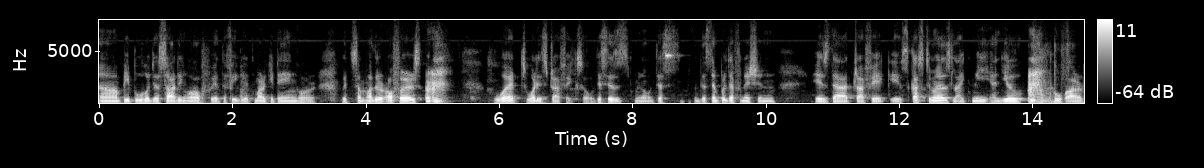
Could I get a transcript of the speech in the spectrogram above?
uh, people who are just starting off with affiliate marketing or with some other offers what what is traffic? So this is you know this the simple definition is that traffic is customers like me and you who are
